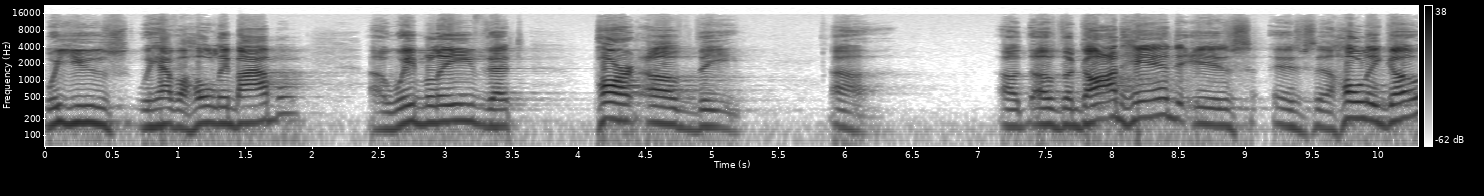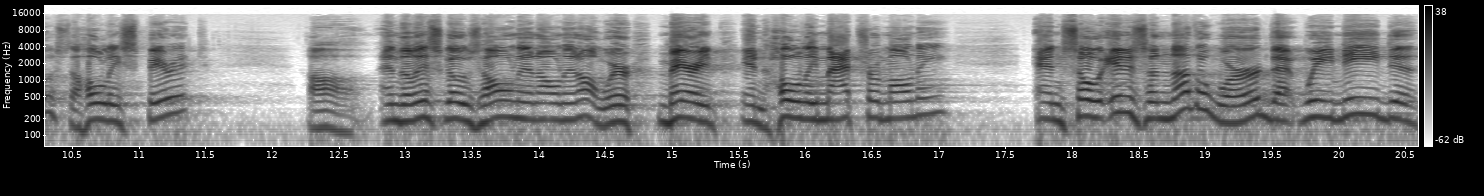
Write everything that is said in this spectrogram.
we use, we have a Holy Bible. Uh, we believe that part of the uh, of, of, the Godhead is, is the Holy Ghost, the Holy Spirit. Uh, and the list goes on and on and on. We're married in holy matrimony. And so it is another word that we need to,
